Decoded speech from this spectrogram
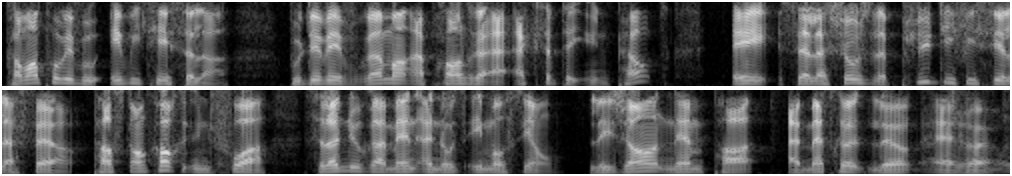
Comment pouvez-vous éviter cela? Vous devez vraiment apprendre à accepter une perte et c'est la chose la plus difficile à faire parce qu'encore une fois, cela nous ramène à nos émotions. Les gens n'aiment pas admettre leur erreur.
